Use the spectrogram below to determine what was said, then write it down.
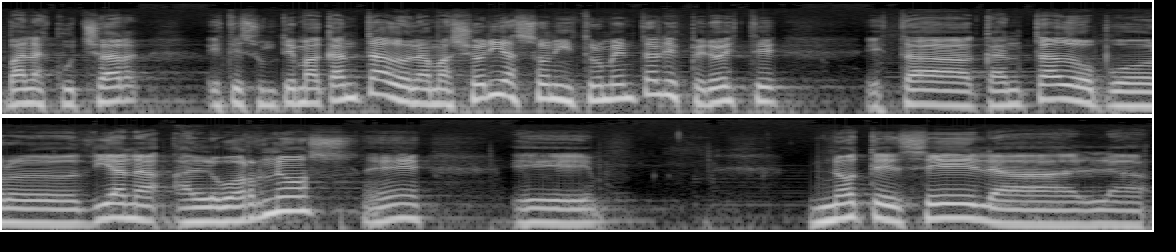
Van a escuchar, este es un tema cantado, la mayoría son instrumentales, pero este está cantado por Diana Albornoz. ¿eh? Nótese la,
